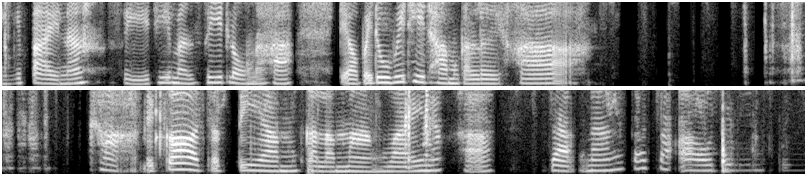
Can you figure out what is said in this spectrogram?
นี้ไปนะ สีที่มันซีดลงนะคะ เดี๋ยวไปดูวิธีทำกันเลยค่ะ ค่ะ แล้วก็จะเตรียมกะละมังไว้นะคะ จากนั้นก็จะเอาจุลินทรีย์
